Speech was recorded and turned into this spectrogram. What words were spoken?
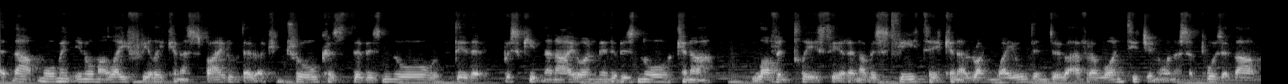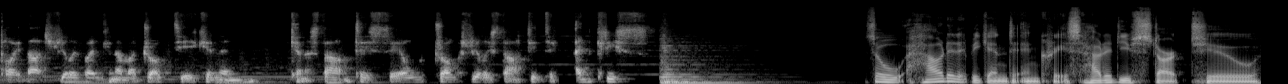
At that moment, you know, my life really kind of spiraled out of control because there was nobody that was keeping an eye on me. There was no kind of loving place there and I was free to kind of run wild and do whatever I wanted, you know. And I suppose at that point, that's really when kind of my drug taking and kind of starting to sell drugs really started to increase. So, how did it begin to increase? How did you start to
